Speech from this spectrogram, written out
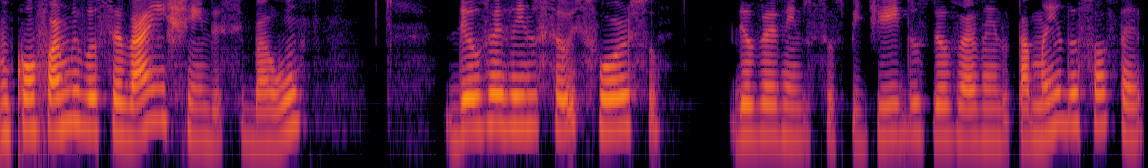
E conforme você vai enchendo esse baú, Deus vai vendo o seu esforço, Deus vai vendo os seus pedidos, Deus vai vendo o tamanho da sua fé.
